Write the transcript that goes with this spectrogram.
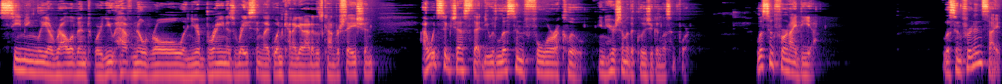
seemingly irrelevant, where you have no role and your brain is racing, like, when can I get out of this conversation? I would suggest that you would listen for a clue. And here's some of the clues you can listen for. Listen for an idea, listen for an insight,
